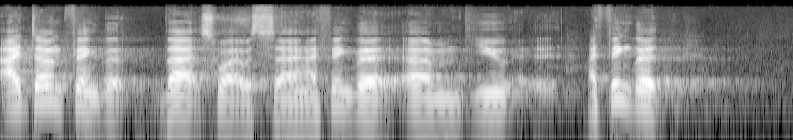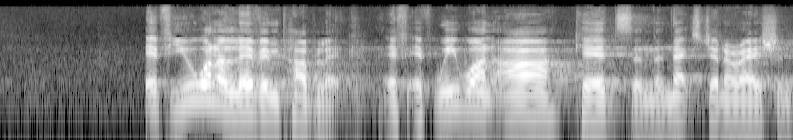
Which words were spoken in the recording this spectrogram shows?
I don't think that that's what I was saying. I think that um, you, I think that if you want to live in public, if, if we want our kids and the next generation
